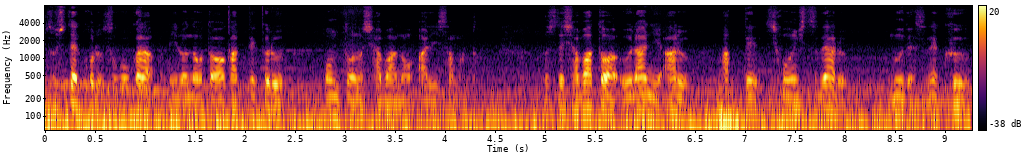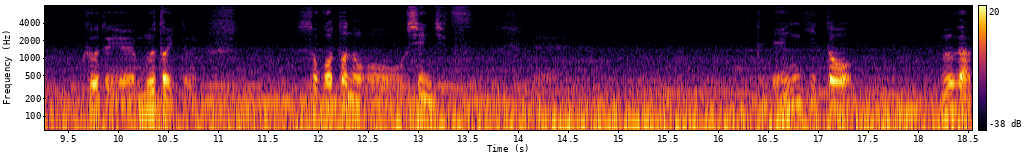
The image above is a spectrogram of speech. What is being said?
そしてこれそこからいろんなことが分かってくる本当のシャバのありさまと。そしてシャバとは裏にあるあって本質である無ですね。空。空というより無と言ってもそことの真実、えー、縁起と無我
